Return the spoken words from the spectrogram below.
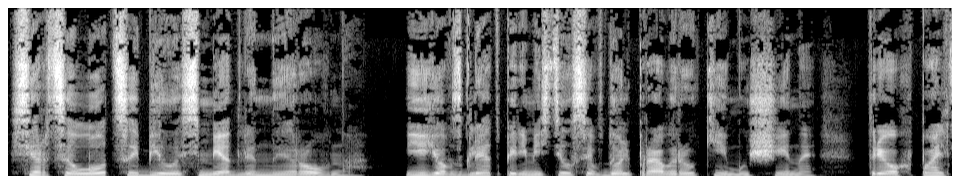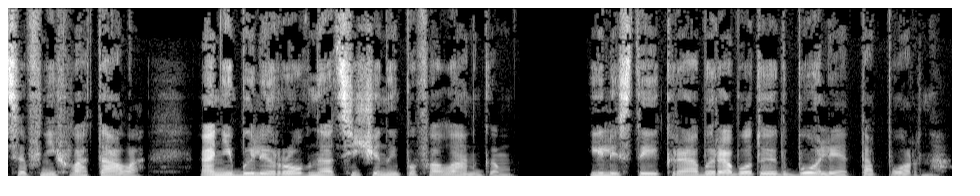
Сердце Лотцы билось медленно и ровно. Ее взгляд переместился вдоль правой руки мужчины. Трех пальцев не хватало, они были ровно отсечены по фалангам. И листые крабы работают более топорно.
